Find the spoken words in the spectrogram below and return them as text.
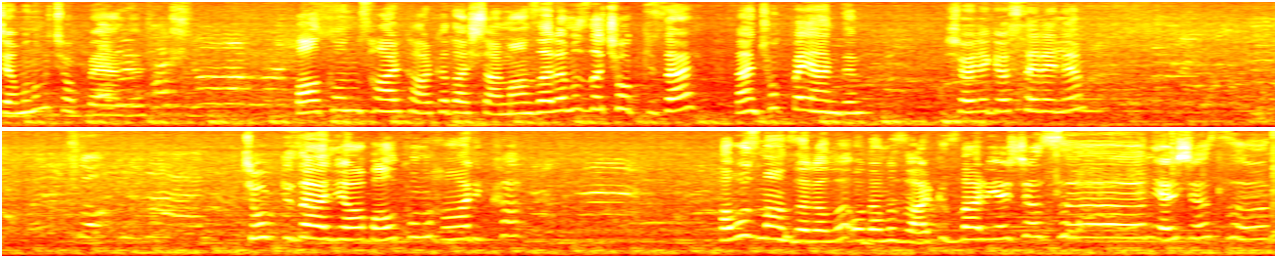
camını mı çok beğendin? Öbür taşlı olanlar Balkonumuz harika arkadaşlar. Manzaramız da çok güzel. Ben çok beğendim. Şöyle gösterelim. çok güzel. Çok güzel ya. Balkonu harika. Havuz manzaralı odamız var. Kızlar yaşasın. Yaşasın.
